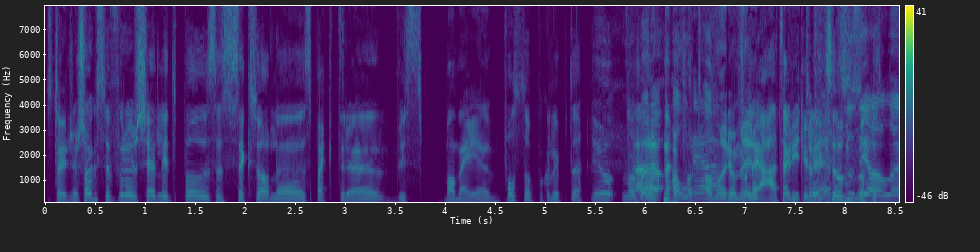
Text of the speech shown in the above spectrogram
større sjanse for å se litt på det seksuale spekteret hvis man er i en postapokalypte? Jo, når bare alt av er normer tenker, bryter ned. liksom. Sosiale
